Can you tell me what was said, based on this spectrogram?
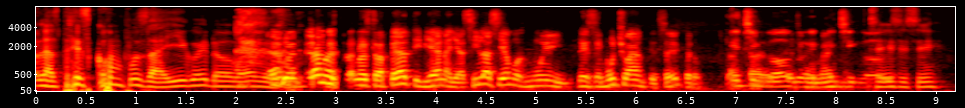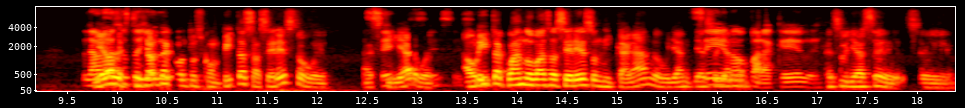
las tres compus ahí, güey, no mames. Era, nuestra, nuestra peda tibiana y así la hacíamos muy, desde mucho antes, ¿eh? Pero. Qué chingón, güey, qué chingón. Sí, sí, sí. La verdad, justo yo... con tus compitas a hacer esto, güey. A esquiliar, güey. Ahorita, ¿cuándo vas a hacer eso? Ni cagando, güey. Ya, eso ya no, ¿para qué, güey? Eso ya se... se...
